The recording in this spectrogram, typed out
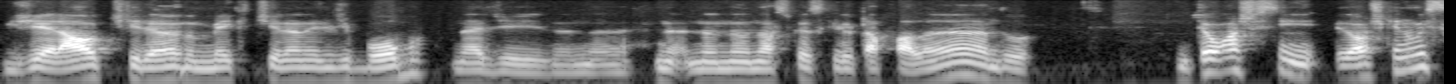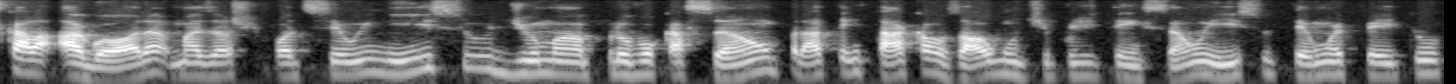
geral, tirando, meio que tirando ele de bobo, né, de, na, na, nas coisas que ele está falando. Então, acho assim, eu acho que não escala agora, mas eu acho que pode ser o início de uma provocação para tentar causar algum tipo de tensão e isso ter um efeito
